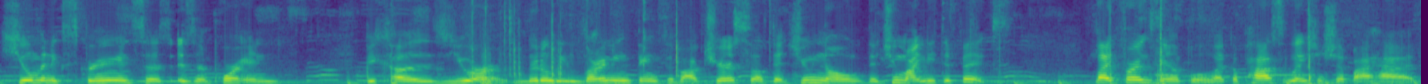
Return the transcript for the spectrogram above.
human experiences is important because you are literally learning things about yourself that you know that you might need to fix like for example like a past relationship i had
